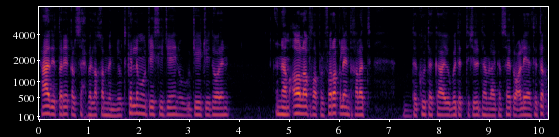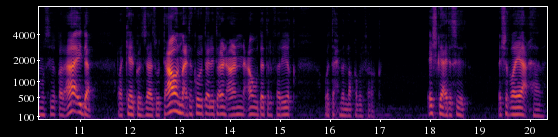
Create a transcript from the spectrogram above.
هذه الطريقة لسحب اللقب مني. وتكلموا جيسي جين وجيجي دولن إنهم اغلى أفضل في الفرق لين دخلت داكوتا كاي وبدت تجلدهم لكن سيطروا عليها لتدق موسيقى العائدة. راكيل جونزاليس والتعاون مع داكوتا لتعلن عن عودة الفريق وتحمل لقب الفرق. إيش قاعد يصير؟ إيش الضياع هذا؟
